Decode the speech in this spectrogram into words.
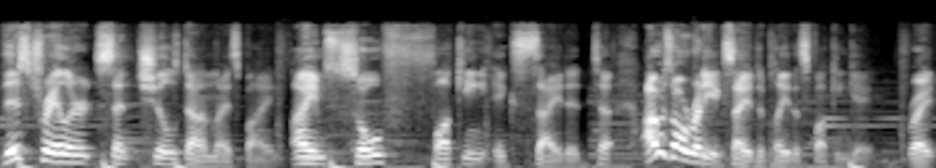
this trailer sent chills down my spine. I am so fucking excited to I was already excited to play this fucking game, right?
